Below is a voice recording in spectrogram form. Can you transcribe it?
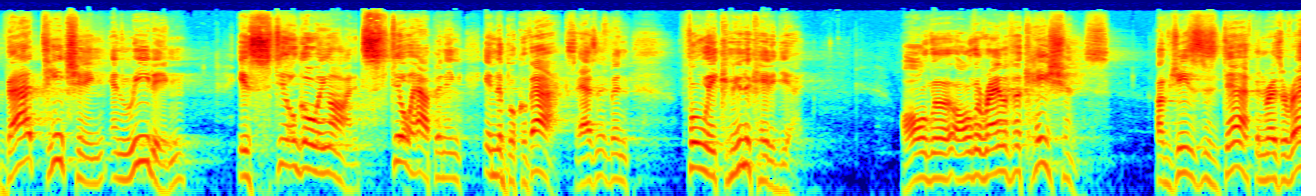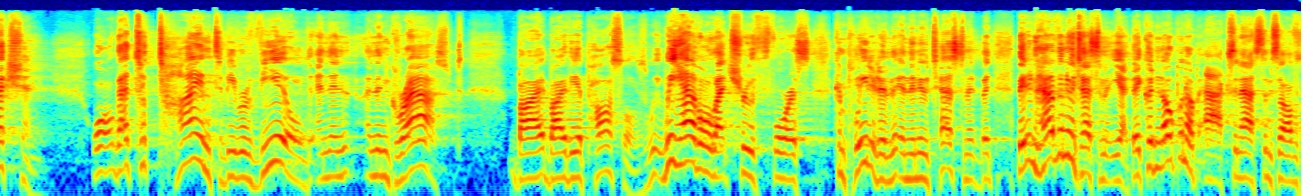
That teaching and leading is still going on. It's still happening in the book of Acts. It hasn't been fully communicated yet. All the, all the ramifications of Jesus' death and resurrection. Well, that took time to be revealed and then, and then grasped by, by the apostles. We, we have all that truth for us completed in, in the New Testament, but they didn't have the New Testament yet. They couldn't open up Acts and ask themselves,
